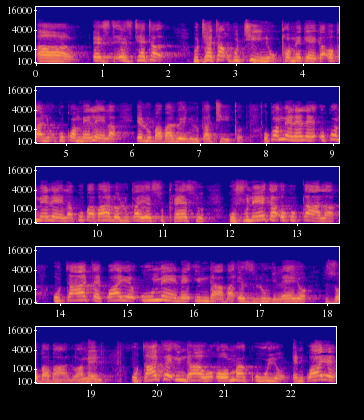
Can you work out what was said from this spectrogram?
uh ezithetha kuthetha ukuthini ukuxhomekeka okanye ukukomelela elubabalweni lukathixo? Ukomelele ukomelela kubabalo lukayesu krestu kufuneka okokuqala ucace kwaye umele indaba ezilungileyo zobabalo. Amen. Ucace indawo oma kuyo and kwaye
